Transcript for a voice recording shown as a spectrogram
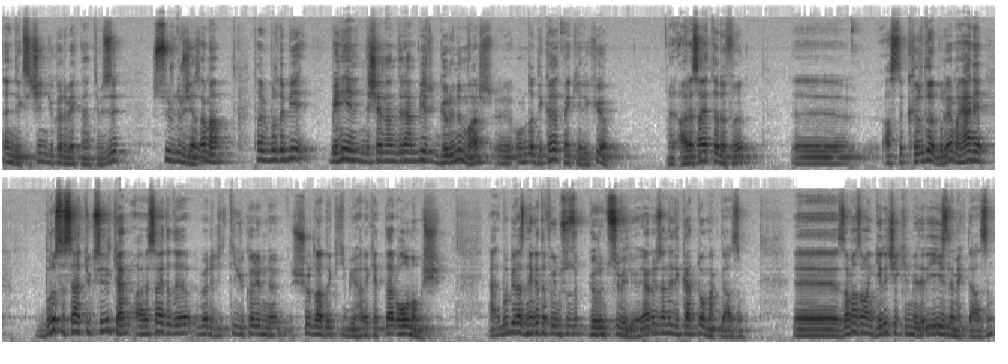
endeks için yukarı beklentimizi sürdüreceğiz. Ama tabi burada bir beni endişelendiren bir görünüm var. Onu da dikkat etmek gerekiyor. Yani RSI tarafı aslında kırdı buraya ama yani Burası sert yükselirken RSI'da da böyle ciddi yukarı yönlü şuradaki gibi hareketler olmamış. Yani bu biraz negatif uyumsuzluk görüntüsü veriyor. Yani o yüzden de dikkatli olmak lazım. Ee, zaman zaman geri çekilmeleri iyi izlemek lazım.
